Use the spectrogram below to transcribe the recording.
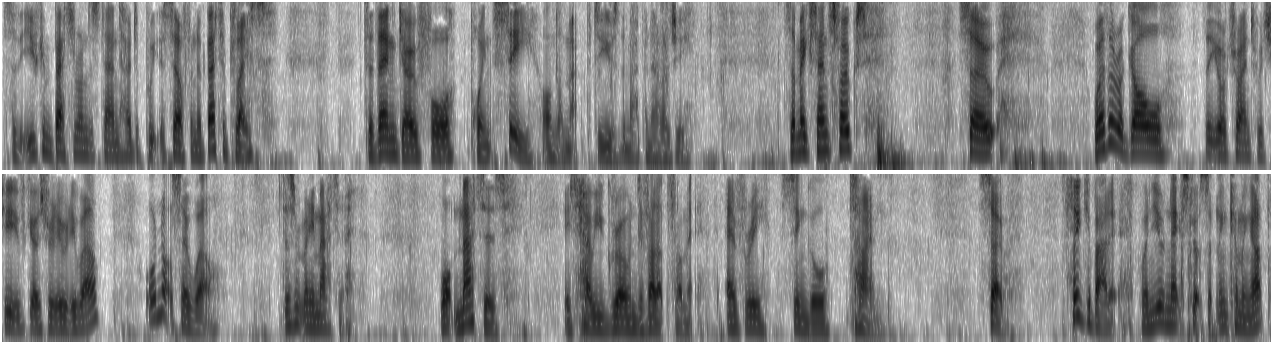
so that you can better understand how to put yourself in a better place to then go for point C on the map, to use the map analogy. Does that make sense, folks? So, whether a goal that you're trying to achieve goes really, really well or not so well, doesn't really matter. What matters is how you grow and develop from it every single time. So, think about it when you've next got something coming up,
